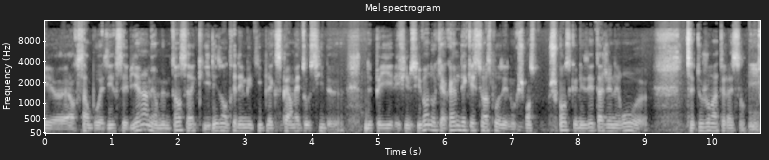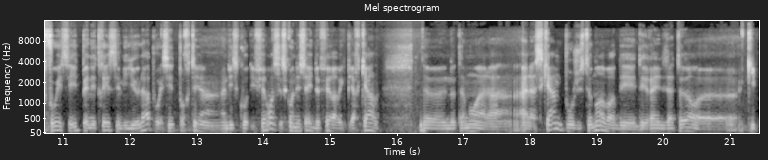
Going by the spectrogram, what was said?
Et euh, alors ça, on pourrait dire c'est bien, mais en même temps, c'est vrai que les entrées des multiplex permettent aussi de, de, payer les films suivants. Donc il y a quand même des questions à se poser. Donc je pense, je pense que les états généraux, c'est toujours intéressant. Il faut essayer de pénétrer ces milieux-là pour essayer de porter un, discours différent. C'est ce qu'on essaye de faire avec Pierre Carl, notamment à la, à la SCAM, pour justement avoir des, des réalisateurs qui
